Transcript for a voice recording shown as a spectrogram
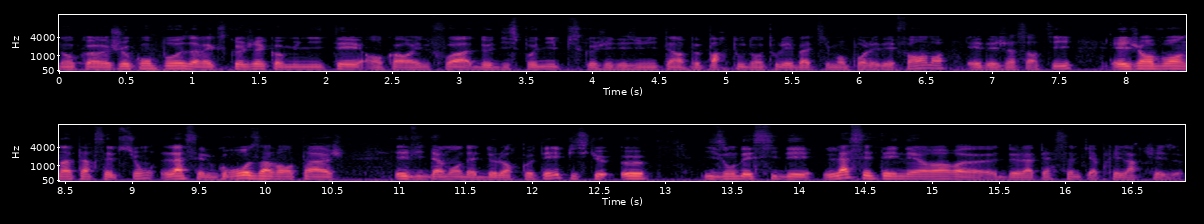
Donc je compose avec ce que j'ai comme unité, encore une fois, de disponible, puisque j'ai des unités un peu partout dans tous les bâtiments pour les défendre, et déjà sorti, et j'envoie en interception. Là c'est le gros avantage évidemment d'être de leur côté, puisque eux, ils ont décidé, là c'était une erreur euh, de la personne qui a pris l'arc chez eux.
